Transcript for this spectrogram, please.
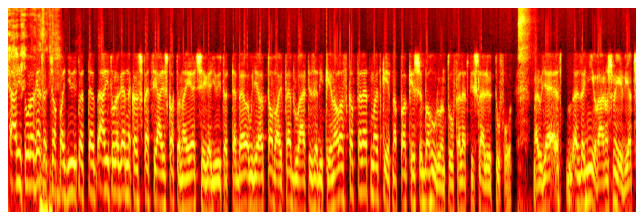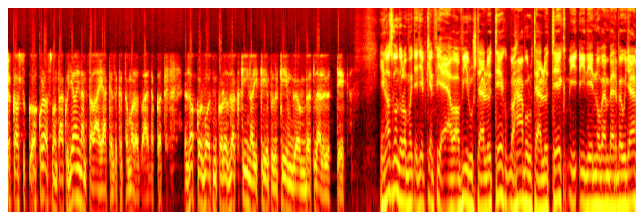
állítólag ez a csapat gyűjtötte, állítólag ennek a speciális katonai egysége gyűjtötte be, ugye a tavaly február 10-én Alaszka felett, majd két nappal később a Hurontó felett is lelőtt tufót. Mert ugye ez, ez egy nyilvános média, csak azt, akkor azt mondták, hogy jaj, nem találják ezeket a maradványokat. Ez akkor volt, mikor az a kínai kép, kémgömböt lelőtték. Én azt gondolom, hogy egyébként figyelj, a vírust előtték, a háborút előtték, idén novemberben ugye,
